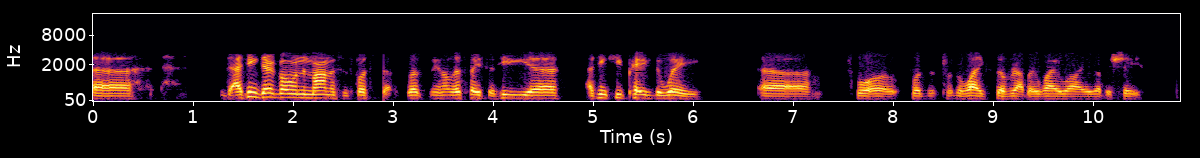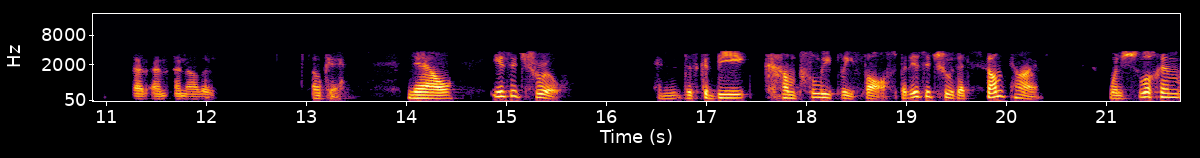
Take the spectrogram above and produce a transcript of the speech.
uh, I think they're going in Manis's footsteps. Let's you know. Let's face it. He. Uh, I think he paved the way uh, for for the for the likes of Rabbi YY, Rabbi Shais, and, and and others. Okay. Now, is it true? And this could be completely false, but is it true that sometimes when shluchim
